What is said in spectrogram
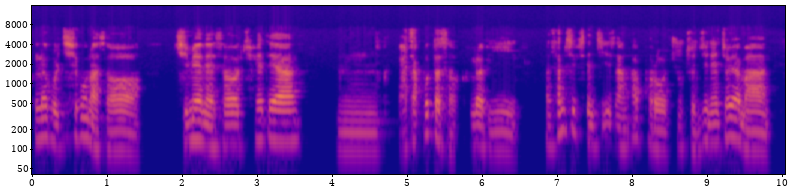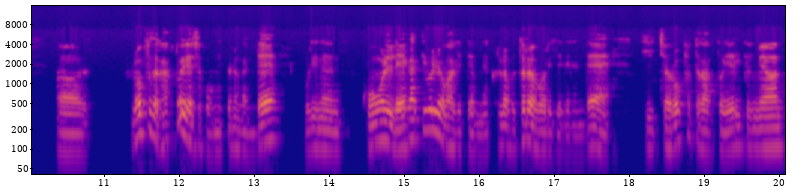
클럽을 치고 나서 지면에서 최대한 음, 바짝 붙어서 클럽이 한 30cm 이상 앞으로 쭉 전진해 줘야만 어, 로프드 각도에서 공이 뜨는 건데 우리는 공을 내가 띄우려고 하기 때문에 클럽을 들어버리게 되는데 이저 로프트 각도 예를 들면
